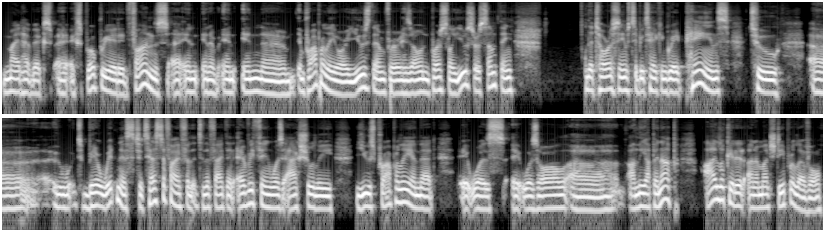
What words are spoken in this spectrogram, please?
might have ex, uh, expropriated funds uh, in in, a, in, in um, improperly or used them for his own personal use or something. The Torah seems to be taking great pains to to bear witness, to testify for the, to the fact that everything was actually used properly and that it was it was all uh, on the up and up. I look at it on a much deeper level.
